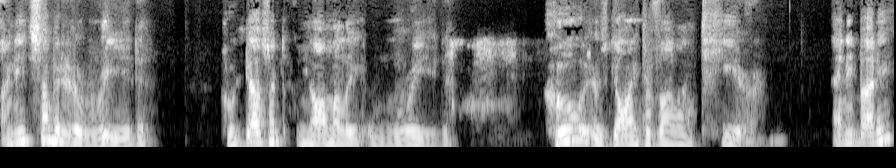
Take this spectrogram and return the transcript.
I need somebody to read who doesn't normally read. Who is going to volunteer? Anybody?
